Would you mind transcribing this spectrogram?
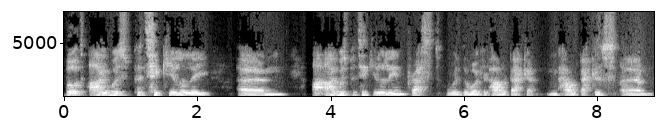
But I was particularly, um, I, I, was particularly impressed with the work of Howard Becker and Howard Becker's um,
